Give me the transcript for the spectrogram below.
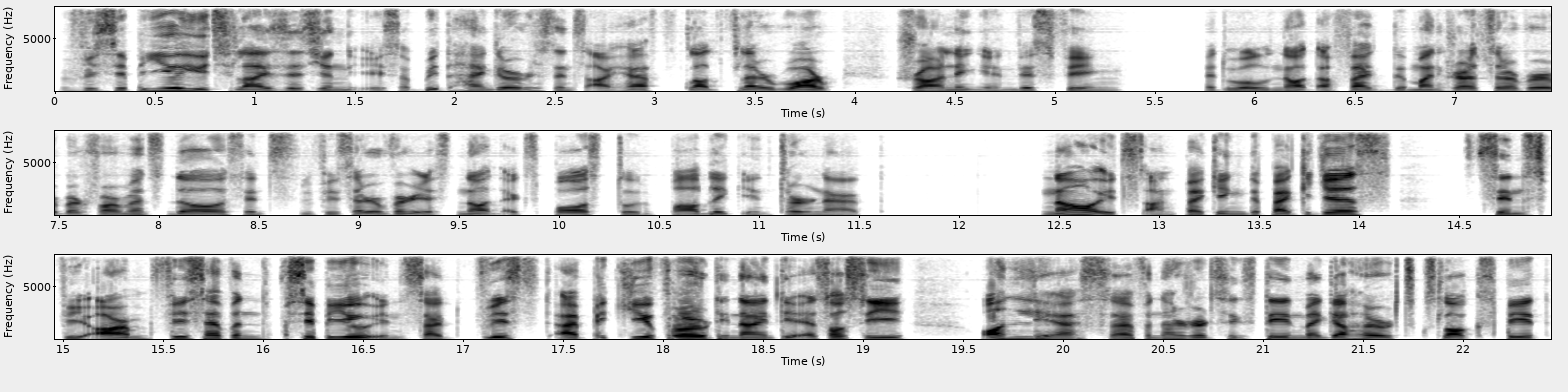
The CPU utilization is a bit higher since I have Cloudflare Warp running in this thing. It will not affect the Minecraft server performance though since the server is not exposed to the public internet. Now it's unpacking the packages. Since the ARM v7 CPU inside this IPQ4090 SoC only has 716 MHz clock speed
